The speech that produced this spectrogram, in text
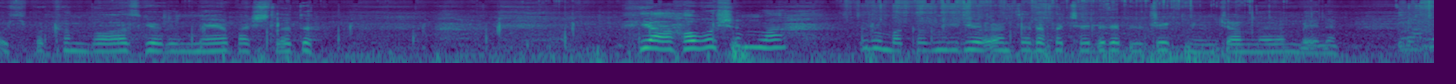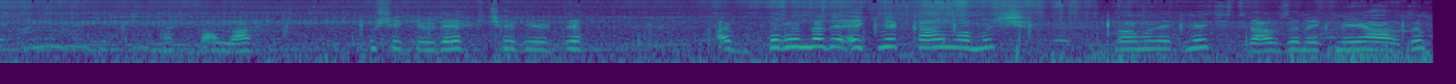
Oy bakın boğaz görünmeye başladı. Ya havoşumla durun bakalım video ön tarafa çevirebilecek miyim canlarım benim. Ay valla bu şekilde çevirdim. Ay fırında da ekmek kalmamış. Normal ekmek, Trabzon ekmeği aldım.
